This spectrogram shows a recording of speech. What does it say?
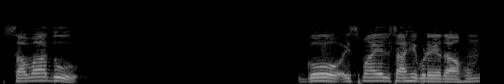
சவாது கோ இஸ்மாயில் சாஹிபுடையதாகும்.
